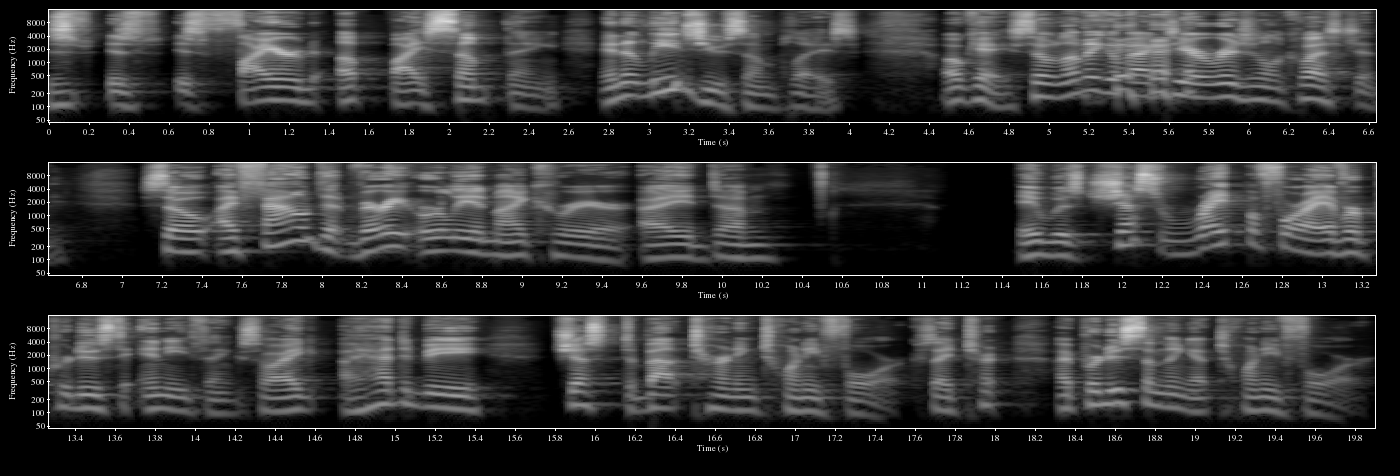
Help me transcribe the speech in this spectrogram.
is is is fired up by something, and it leads you someplace. Okay, so let me go back to your original question. So I found that very early in my career, I'd um, it was just right before I ever produced anything. So I I had to be just about turning 24 because I tur- I produced something at 24.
